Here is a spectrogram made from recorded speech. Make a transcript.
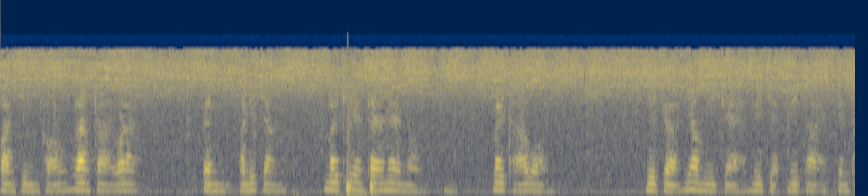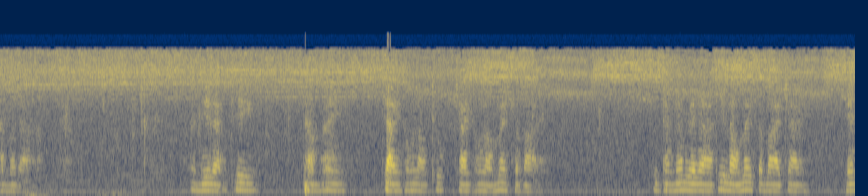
ความจริงของร่างกายว่าเป็นอนิจจังไม่เที่ยงแท้แน่นอน ไม่ถาวร มีเกิดย่อมมีแก่ มีเจ็บ มีตายเป็นธรรมดา อันนี้แหละที่ทำให้ใจของเราทุกข์ใจของเราไม่สบายดังนั้นเวลาที่เราไม่สบายใจ เห็น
